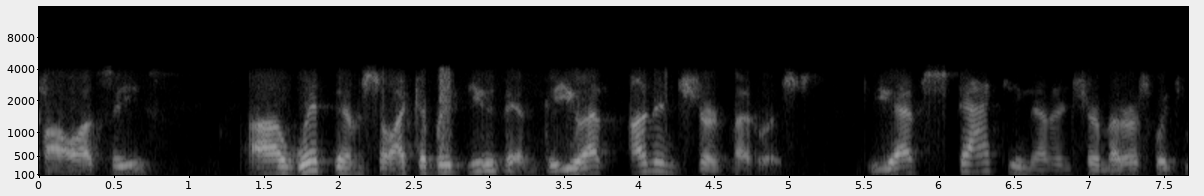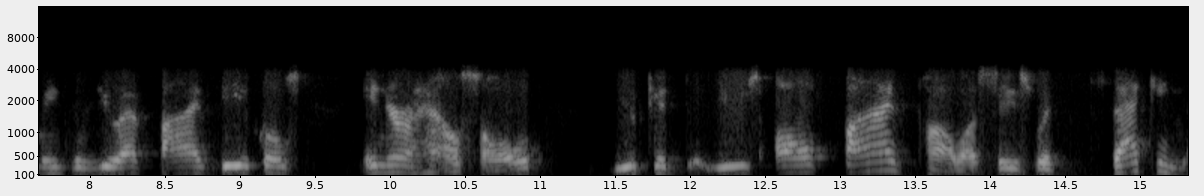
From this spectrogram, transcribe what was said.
policies uh, with them so I can review them. Do you have uninsured motorists? Do you have stacking uninsured motorists, which means if you have five vehicles in your household, you could use all five policies with stacking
